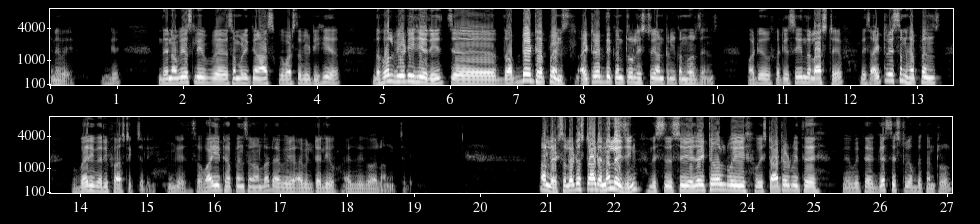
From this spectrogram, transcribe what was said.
in a way. Okay. Then obviously, uh, somebody can ask what is the beauty here. The whole beauty here is uh, the update happens iterate the control history until convergence. What you what you see in the last step this iteration happens very very fast actually. Okay. So, why it happens and all that I will I will tell you as we go along actually. Alright, so let us start analyzing this is see as I told we we started with a with a guess history of the control,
